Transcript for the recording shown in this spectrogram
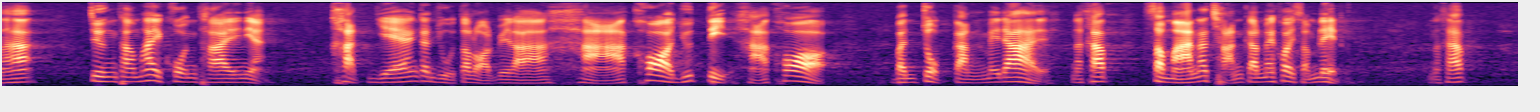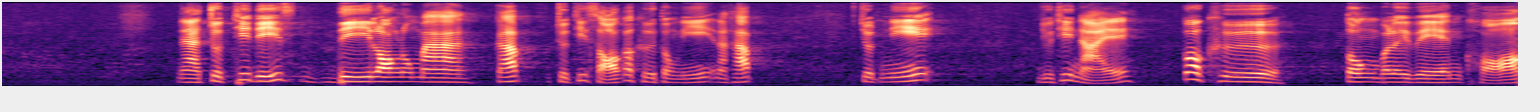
นะฮะจึงทำให้คนไทยเนี่ยขัดแย้งกันอยู่ตลอดเวลาหาข้อยุติหาข้อบรรจบกันไม่ได้นะครับ สมานฉันท์กันไม่ค่อยสำเร็จนะครับนะจุดที่ดีดีรองลงมาครับ จุดที่ 2 ก็คือตรงนี้นะครับ จุดนี้อยู่ที่ไหนก็คือตรงบริเวณของ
